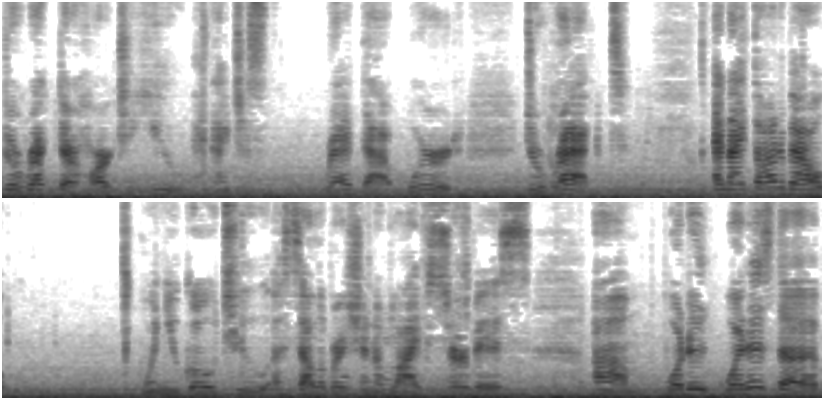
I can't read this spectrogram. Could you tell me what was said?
direct their heart to you? And I just read that word, direct. And I thought about when you go to a celebration of life service, um, what is, what is the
